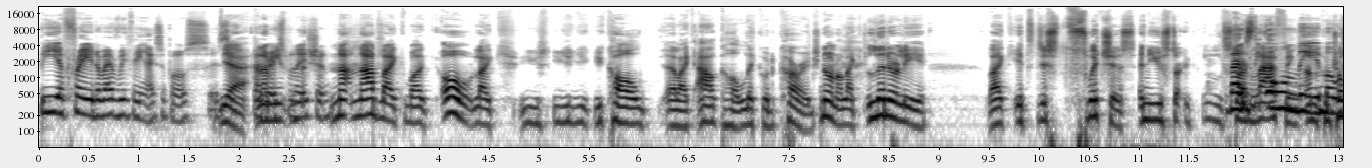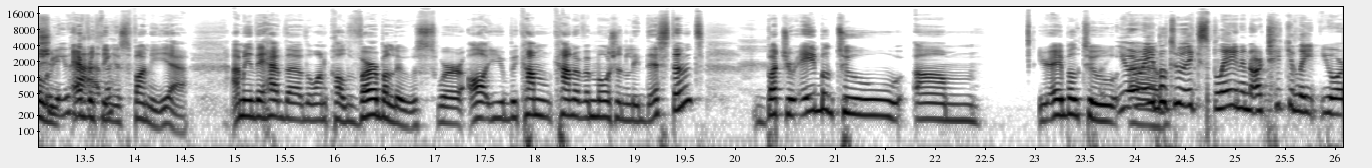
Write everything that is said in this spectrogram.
be afraid of everything, I suppose. Is yeah, and I mean, explanation. n- not not like like oh like you you you call uh, like alcohol liquid courage. No, no, like literally, like it's just switches and you start you start laughing only emotion uncontrollably. you have. Everything is funny. Yeah, I mean they have the the one called Verbaluce where all you become kind of emotionally distant, but you're able to um you're able to You're um, able to explain and articulate your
